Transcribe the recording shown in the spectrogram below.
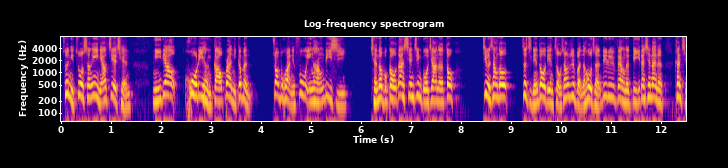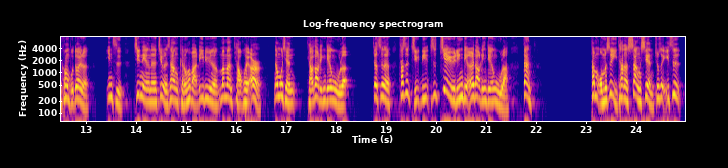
所以你做生意你要借钱，你一定要获利很高，不然你根本赚不回来，你付银行利息钱都不够。但先进国家呢，都基本上都这几年都有点走上日本的后尘，利率非常的低，但现在呢，看情况不对了。因此，今年呢，基本上可能会把利率呢慢慢调回二。那目前调到零点五了。这次呢，它是几离是介于零点二到零点五了。但他们我们是以它的上限，就是一次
